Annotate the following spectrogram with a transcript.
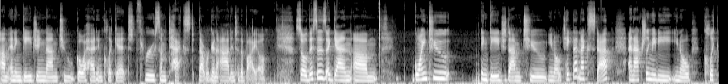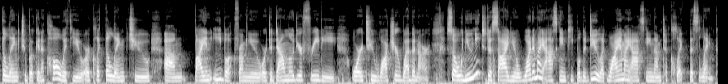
um, and engaging them to go ahead and click it through some text that we're going to add into the bio. So this is, again, um, going to engage them to you know take that next step and actually maybe you know click the link to book in a call with you or click the link to um, buy an ebook from you or to download your freebie or to watch your webinar. So you need to decide you know what am i asking people to do? Like why am i asking them to click this link?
